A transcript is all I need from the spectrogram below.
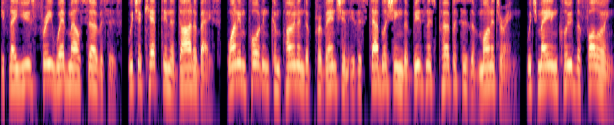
if they use free webmail services, which are kept in a database. One important component of prevention is establishing the business purposes of monitoring, which may include the following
